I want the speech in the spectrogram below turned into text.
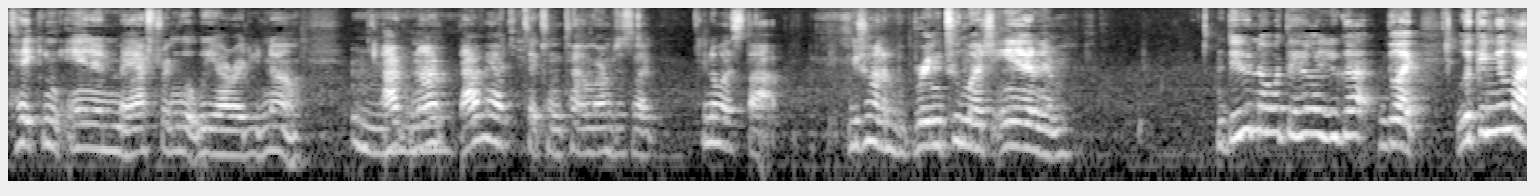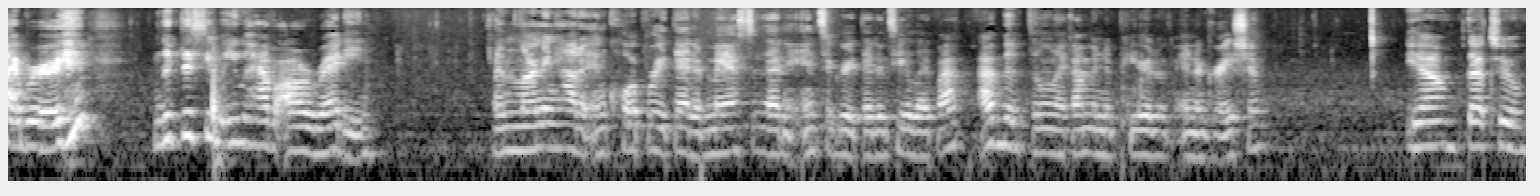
taking in and mastering what we already know. Mm-hmm. I've not. I've had to take some time where I'm just like, you know what? Stop. You're trying to bring too much in, and do you know what the hell you got? Like, look in your library. look to see what you have already and learning how to incorporate that and master that and integrate that into your life. I, I've been feeling like I'm in a period of integration. Yeah, that too.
